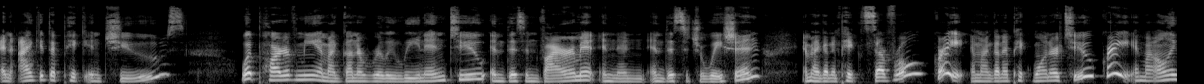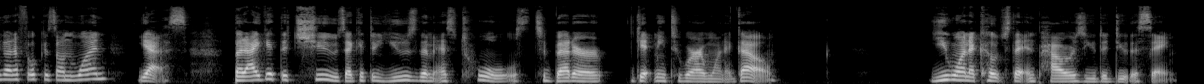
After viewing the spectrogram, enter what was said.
and I get to pick and choose what part of me am I going to really lean into in this environment and in, in this situation? Am I going to pick several? Great. Am I going to pick one or two? Great. Am I only going to focus on one? Yes. But I get to choose. I get to use them as tools to better get me to where I want to go. You want a coach that empowers you to do the same.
